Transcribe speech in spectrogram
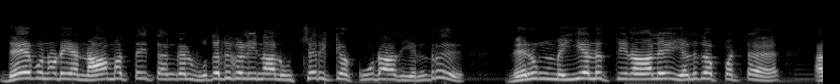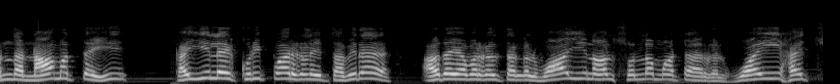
தேவனுடைய நாமத்தை தங்கள் உதடுகளினால் உச்சரிக்க கூடாது என்று வெறும் மெய்யெழுத்தினாலே எழுதப்பட்ட அந்த நாமத்தை கையிலே குறிப்பார்களே தவிர அதை அவர்கள் தங்கள் வாயினால் சொல்ல மாட்டார்கள். ஒய் ஹெச்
